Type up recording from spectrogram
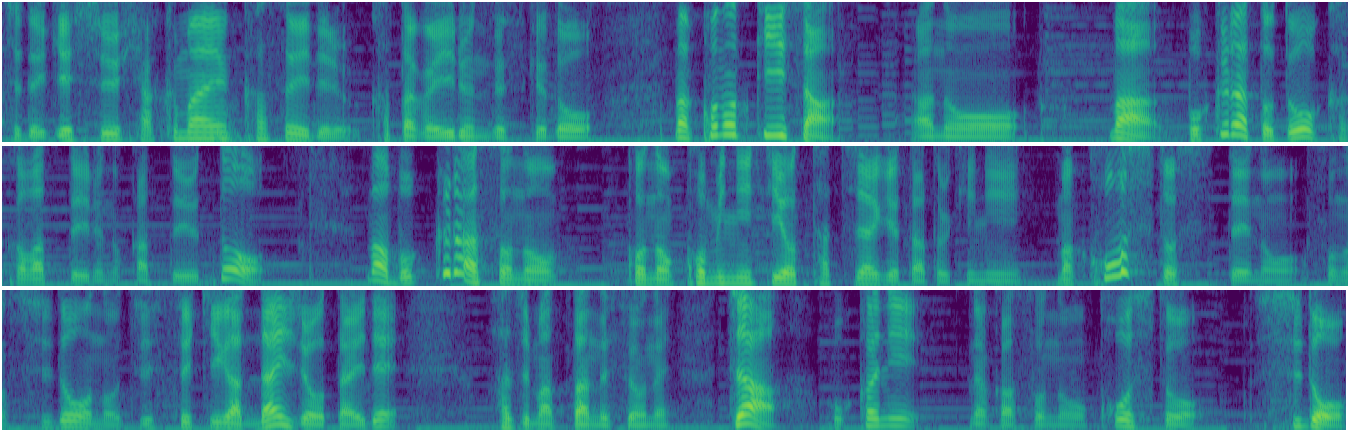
歳で月収100万円稼いでる方がいるんですけど、まあ、この T さん、あのーまあ、僕らとどう関わっているのかというと、まあ、僕らそのこのコミュニティを立ち上げた時に、まあ、講師としてのその指導の実績がない状態で始まったんですよね。じゃあ他になんかその講師と指導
